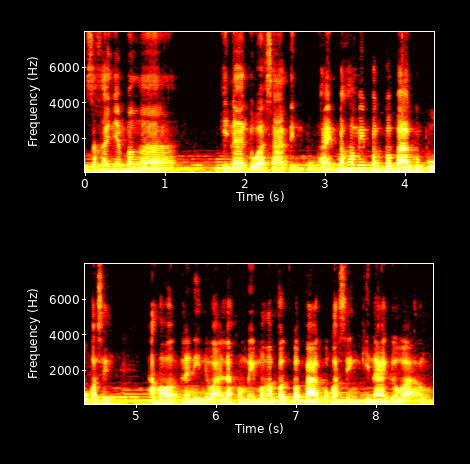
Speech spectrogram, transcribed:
sa kanyang mga ginagawa sa ating buhay. Baka may pagbabago po kasi ako, naniniwala ko may mga pagbabago kasing ginagawa ang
